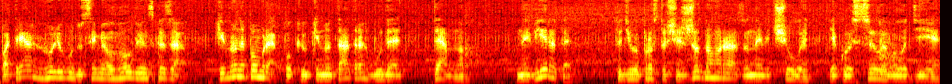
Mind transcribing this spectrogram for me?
Патріарх Голлівуду Семюел Голдвін сказав: кіно не помре, поки у кінотеатрах буде темно. Не вірите? Тоді ви просто ще жодного разу не відчули, якою силою володіє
